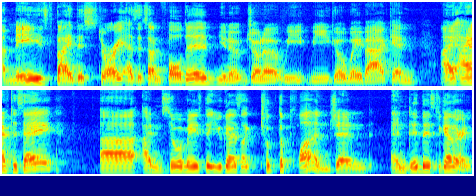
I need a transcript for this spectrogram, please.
amazed by this story as it's unfolded. You know, Jonah, we we go way back, and I I have to say, uh, I'm so amazed that you guys like took the plunge and and did this together, and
